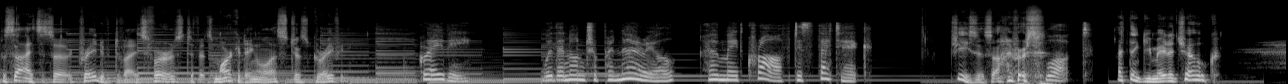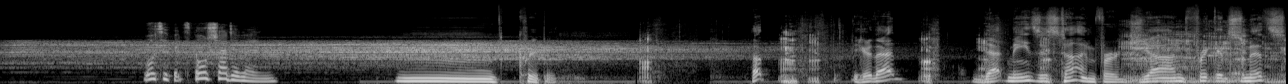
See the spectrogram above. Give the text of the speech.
Besides, it's a creative device first. If it's marketing, well, that's just gravy. Gravy. With an entrepreneurial, homemade craft aesthetic. Jesus, Iris, What? I think you made a joke. What if it's foreshadowing? Hmm, creepy. Up. You hear that? That means it's time for John Frickin Smith's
